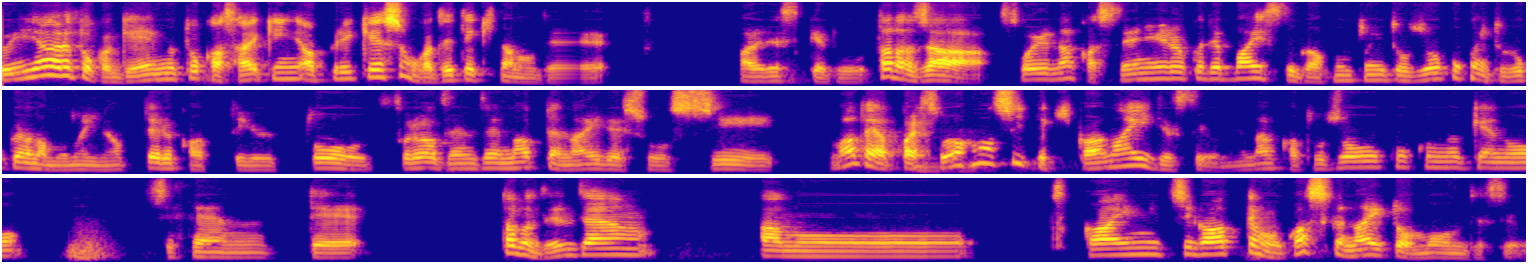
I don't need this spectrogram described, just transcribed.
VR とかゲームとか最近アプリケーションが出てきたので、あれですけど、ただじゃあ、そういうなんか指定入力デバイスが本当に途上国に届くようなものになってるかっていうと、それは全然なってないでしょうし、まだやっぱりそういう話って聞かないですよね。なんか途上国向けの視線って、多分全然、あのー使い道があってもおかしくないと思うんですよ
